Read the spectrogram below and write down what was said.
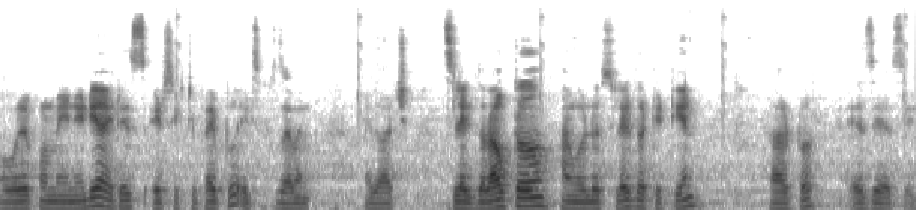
Over here in India it is 865 to 867 megahertz select the router. I'm going to select the TTN router AZSC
